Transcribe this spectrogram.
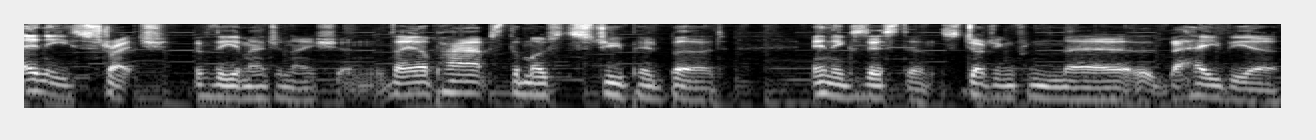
any stretch of the imagination. They are perhaps the most stupid bird in existence, judging from their behaviour.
